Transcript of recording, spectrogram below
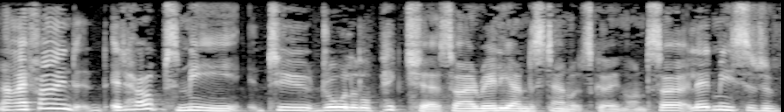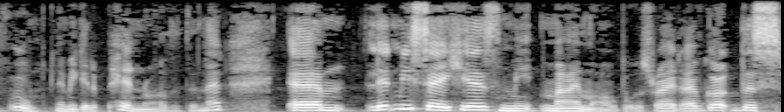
Now, I find it helps me to draw a little picture so I really understand what's going on. So let me sort of, oh, let me get a pen rather than that. Um, let me say, here's me, my marbles, right? I've got this,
